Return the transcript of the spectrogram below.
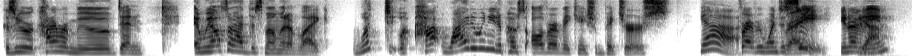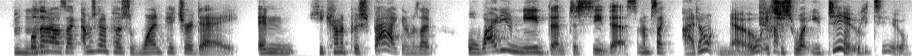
because we were kind of removed and and we also had this moment of like what do, how, why do we need to post all of our vacation pictures Yeah. for everyone to Right. see? You know what Yeah. I mean? Mhm. Well, then I was like, I'm just going to post one picture a day, and he kind of pushed back and was like, Well, why do you need them to see this? And I was like, I don't know. It's just what you do. we do.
